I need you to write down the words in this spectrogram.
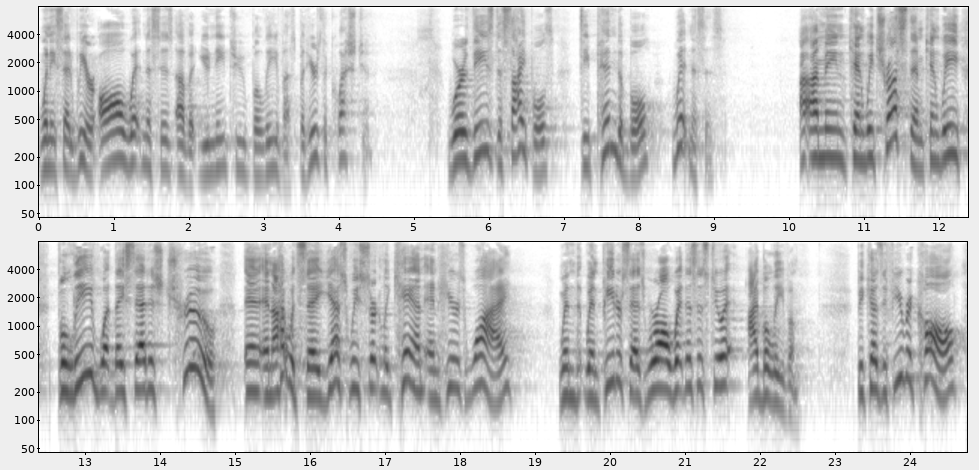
when he said, We are all witnesses of it. You need to believe us. But here's the question Were these disciples dependable witnesses? I mean, can we trust them? Can we believe what they said is true? And, and I would say, yes, we certainly can. And here's why when, when Peter says we're all witnesses to it, I believe him. Because if you recall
